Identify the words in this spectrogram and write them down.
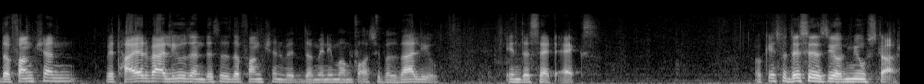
the function with higher values and this is the function with the minimum possible value in the set x. Okay, so this is your mu star.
